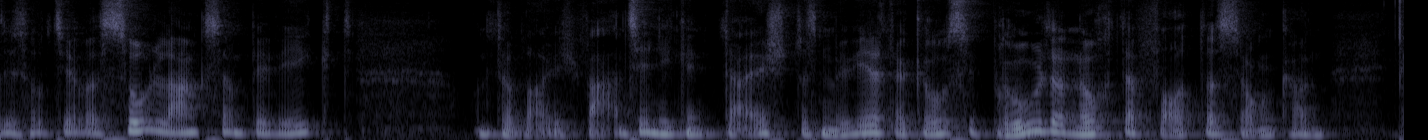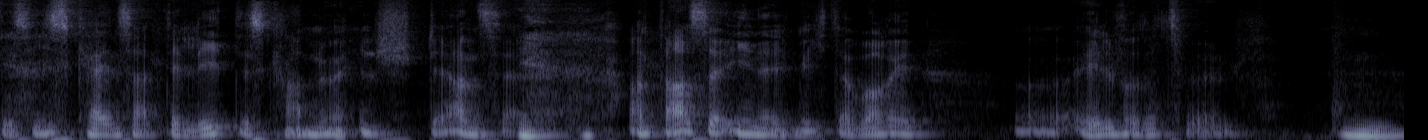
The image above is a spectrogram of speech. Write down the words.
das hat sich aber so langsam bewegt. Und da war ich wahnsinnig enttäuscht, dass mir weder der große Bruder noch der Vater sagen kann, das ist kein Satellit, das kann nur ein Stern sein. An das erinnere ich mich, da war ich äh, elf oder zwölf. Hm.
